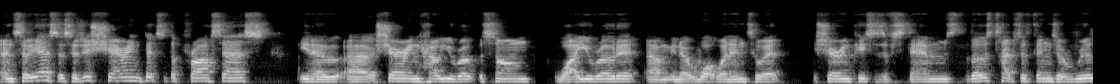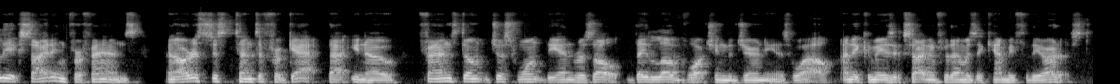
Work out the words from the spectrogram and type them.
And so, yes, yeah, so, so, just sharing bits of the process, you know, uh, sharing how you wrote the song, why you wrote it, um, you know, what went into it, sharing pieces of stems. Those types of things are really exciting for fans. And artists just tend to forget that, you know, fans don't just want the end result. They love watching the journey as well. And it can be as exciting for them as it can be for the artist.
